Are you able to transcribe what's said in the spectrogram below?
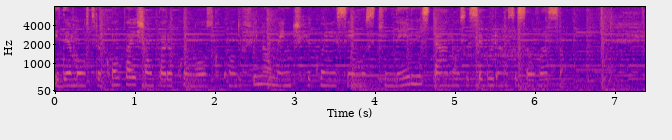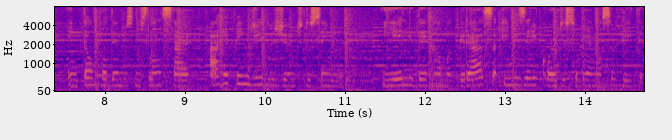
e demonstra compaixão para conosco quando finalmente reconhecemos que nele está a nossa segurança e salvação. Então podemos nos lançar arrependidos diante do Senhor, e ele derrama graça e misericórdia sobre a nossa vida.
